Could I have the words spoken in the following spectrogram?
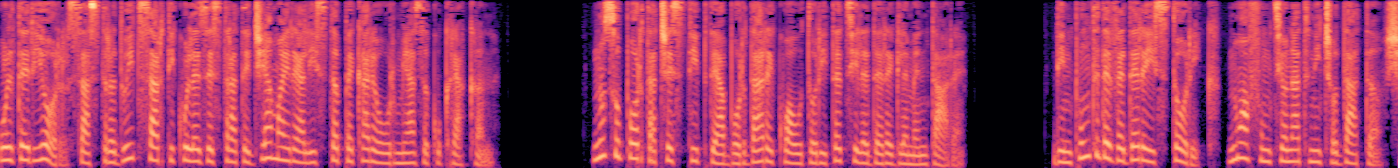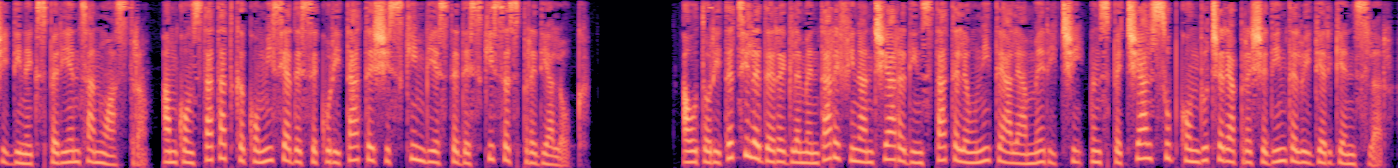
Ulterior, s-a străduit să articuleze strategia mai realistă pe care o urmează cu Kraken. Nu suport acest tip de abordare cu autoritățile de reglementare. Din punct de vedere istoric, nu a funcționat niciodată și, din experiența noastră, am constatat că Comisia de Securitate și Schimb este deschisă spre dialog. Autoritățile de reglementare financiară din Statele Unite ale Americii, în special sub conducerea președintelui Gary Gensler,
